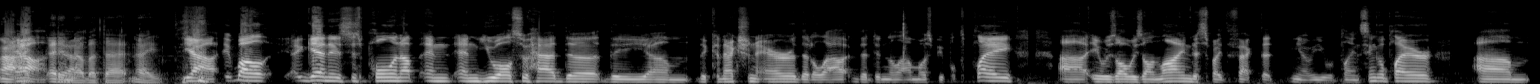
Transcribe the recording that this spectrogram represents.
Uh, I- Yeah, I, didn't yeah. know about that. I, Yeah, it- well, again, it's just pulling up, and and you also had the the um, the connection error that allowed that didn't allow most people to play. Uh, it was always online, despite the fact that you know you were playing single player. Um,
